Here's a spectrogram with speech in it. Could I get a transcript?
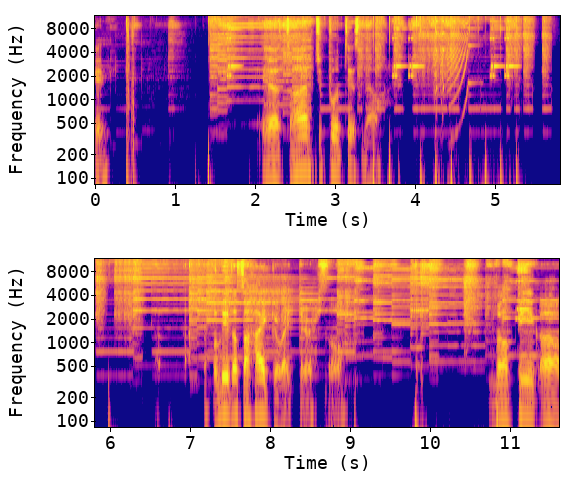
okay. Yeah, time to put this now. I believe that's a hiker right there, so gonna pick um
